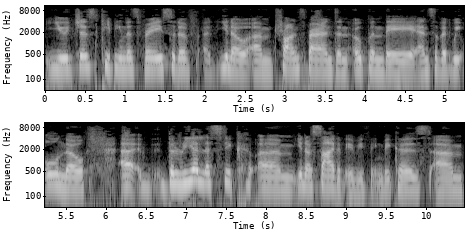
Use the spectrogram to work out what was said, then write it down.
you're just keeping this very sort of, uh, you know, um, transparent and open there, and so that we all know uh, the realistic, um, you know, side of everything. Because um,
